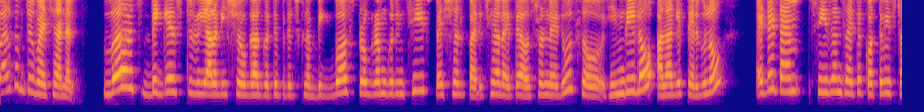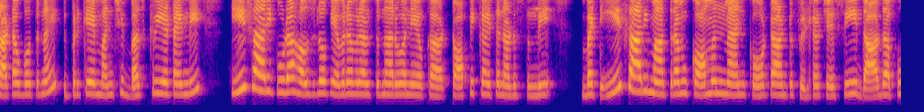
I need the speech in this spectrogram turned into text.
Welcome to my channel world's biggest reality షోగా గుర్తింపు తెచ్చుకున్న బిగ్ బాస్ ప్రోగ్రామ్ గురించి స్పెషల్ పరిచయాలు అయితే అవసరం లేదు. సో హిందీలో అలాగే తెలుగులో ఎట్ ఏ టైం సీజన్స్ అయితే కొత్తవి స్టార్ట్ అవబోతున్నాయి. ఇప్పటికే మంచి బజ్ క్రియేట్ అయింది. ఈసారి కూడా హౌస్లోకి ఎవరెవరు వెళ్తున్నారు అనే ఒక టాపిక్ అయితే నడుస్తుంది. బట్ ఈసారి మాత్రం కామన్ మ్యాన్ కోట అంటూ ఫిల్టర్ చేసి దాదాపు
